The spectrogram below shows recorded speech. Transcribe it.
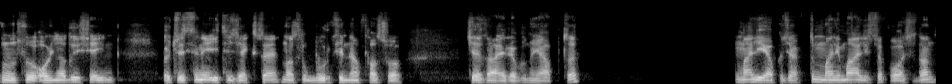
Tunus'u oynadığı şeyin ötesine itecekse nasıl Burkina Faso Cezayir'e bunu yaptı. Mali yapacaktı. Mali maalesef o açıdan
